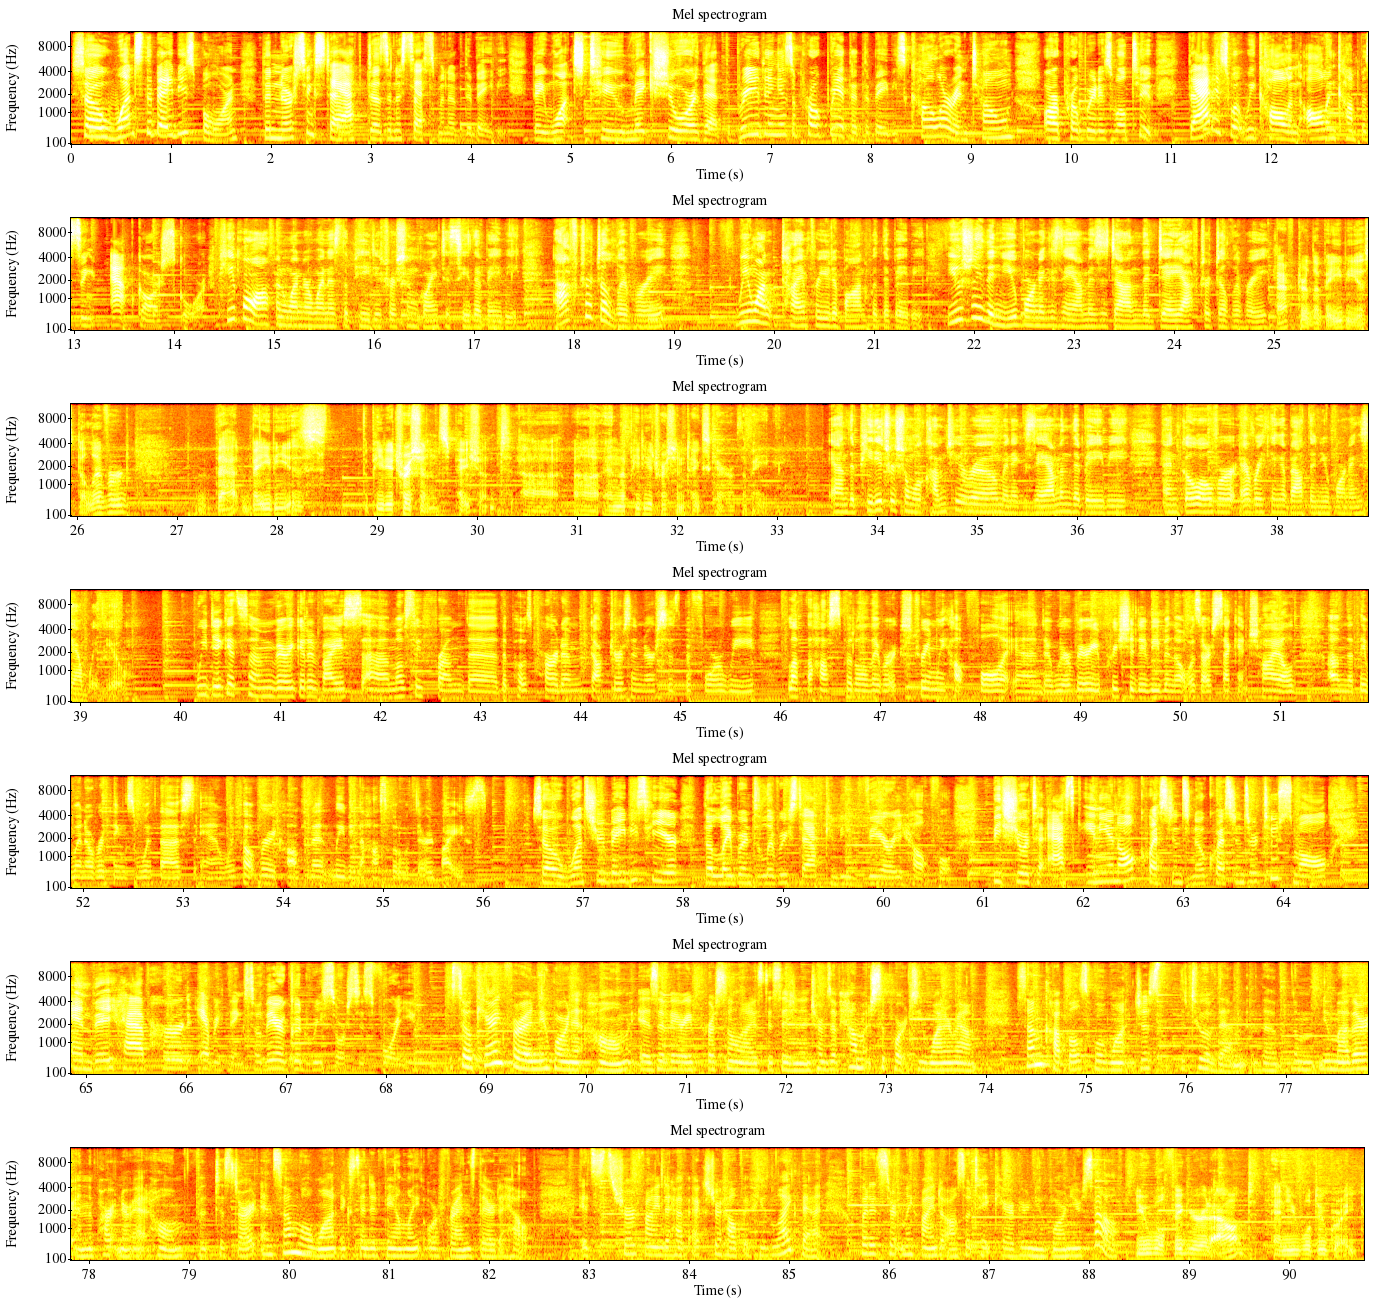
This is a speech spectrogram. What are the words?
So once the baby's born, the nursing staff does an assessment of the baby. They want to make sure that the breathing is appropriate, that the baby's color and tone are appropriate as well too. That is what we call an all-encompassing APGAR score. People often wonder when is the pediatrician going to see the baby. After delivery, we want time for you to bond with the baby. Usually the newborn exam is done the day after delivery. After the baby is delivered, that baby is the pediatrician's patient, uh, uh, and the pediatrician takes care of the baby. And the pediatrician will come to your room and examine the baby and go over everything about the newborn exam with you. We did get some very good advice, uh, mostly from the, the postpartum doctors and nurses before we left the hospital. They were extremely helpful and uh, we were very appreciative, even though it was our second child, um, that they went over things with us and we felt very confident leaving the hospital with their advice. So once your baby's here, the labor and delivery staff can be very helpful. Be sure to ask any and all questions. No questions are too small, and they have heard everything, so they're good resources for you. So caring for a newborn at home is a very personalized decision in terms of how much support do you want around. Some couples will want just the two of them, the, the new mother and the partner at home to start, and some will want extended family or friends there to help. It's sure fine to have extra help if you'd like that, but it's certainly fine to also take care of your newborn yourself. You will figure it out and you will do great.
